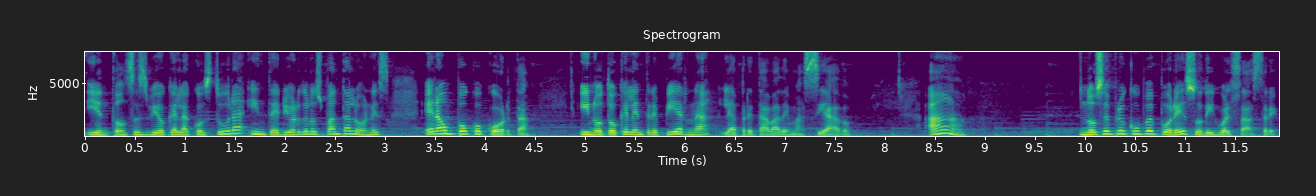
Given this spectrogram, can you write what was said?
y entonces vio que la costura interior de los pantalones era un poco corta y notó que la entrepierna le apretaba demasiado. Ah, no se preocupe por eso, dijo el sastre.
